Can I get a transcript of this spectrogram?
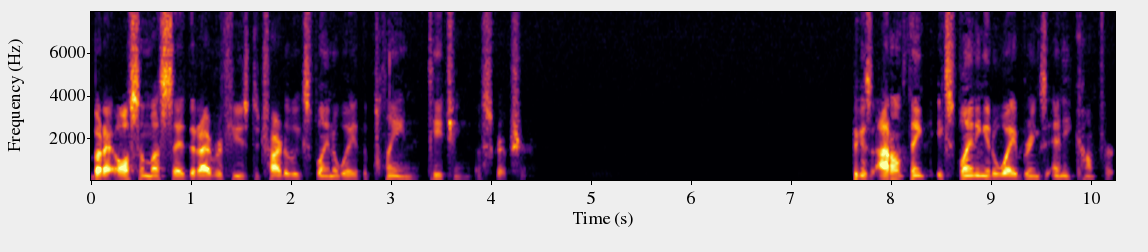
But I also must say that I refuse to try to explain away the plain teaching of Scripture. Because I don't think explaining it away brings any comfort.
